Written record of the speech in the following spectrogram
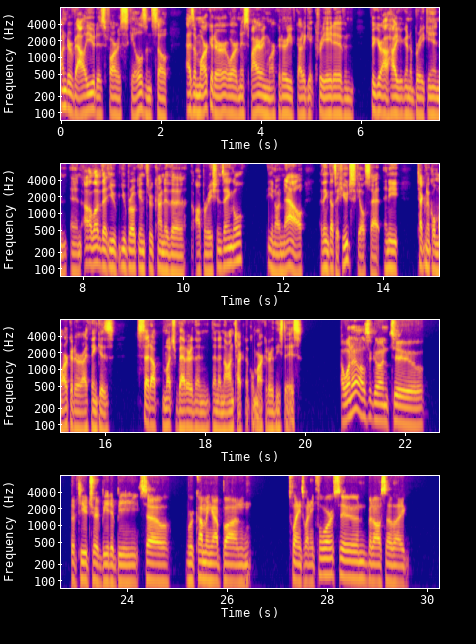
undervalued as far as skills and so as a marketer or an aspiring marketer, you've got to get creative and figure out how you're going to break in. And I love that you you broke in through kind of the, operations angle. You know, now I think that's a huge skill set. Any technical marketer, I think, is set up much better than than a non-technical marketer these days. I want to also go into the future of B2B. So we're coming up on 2024 soon, but also like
